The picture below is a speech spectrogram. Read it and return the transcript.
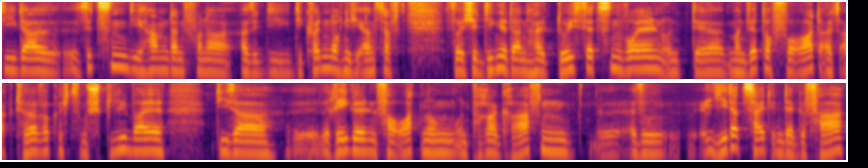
die da sitzen, die haben dann von einer, also die, die können doch nicht ernsthaft solche Dinge dann halt durchsetzen wollen und der, man wird doch vor Ort als Akteur wirklich zum Spielball dieser äh, Regeln, Verordnungen und Paragraphen, äh, also jederzeit in der Gefahr,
